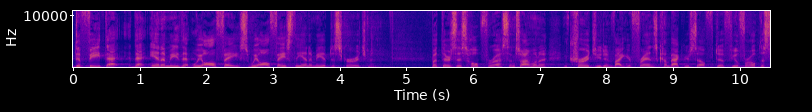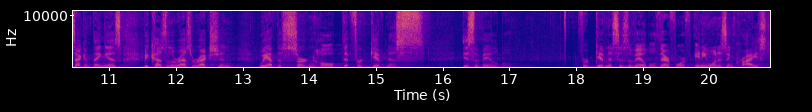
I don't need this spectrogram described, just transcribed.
defeat that, that enemy that we all face. We all face the enemy of discouragement but there's this hope for us. And so I want to encourage you to invite your friends, come back yourself to feel for hope. The second thing is because of the resurrection, we have the certain hope that forgiveness is available. Forgiveness is available. Therefore, if anyone is in Christ,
